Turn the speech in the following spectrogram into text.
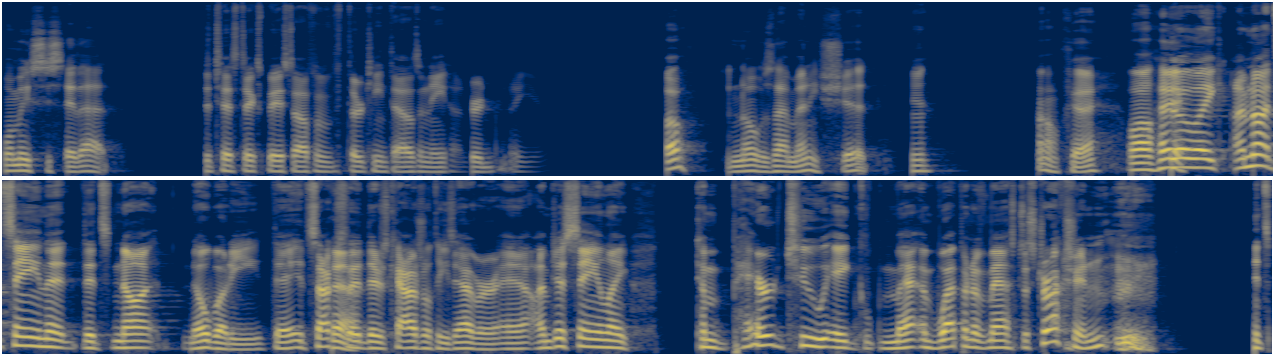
what makes you say that? Statistics based off of thirteen thousand eight hundred a year. Oh, didn't know it was that many. Shit. Yeah. Okay. Well, hey. So, like, I'm not saying that it's not nobody. That It sucks Yeah. that there's casualties ever, and I'm just saying, like, compared to a ma- weapon of mass destruction, it's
